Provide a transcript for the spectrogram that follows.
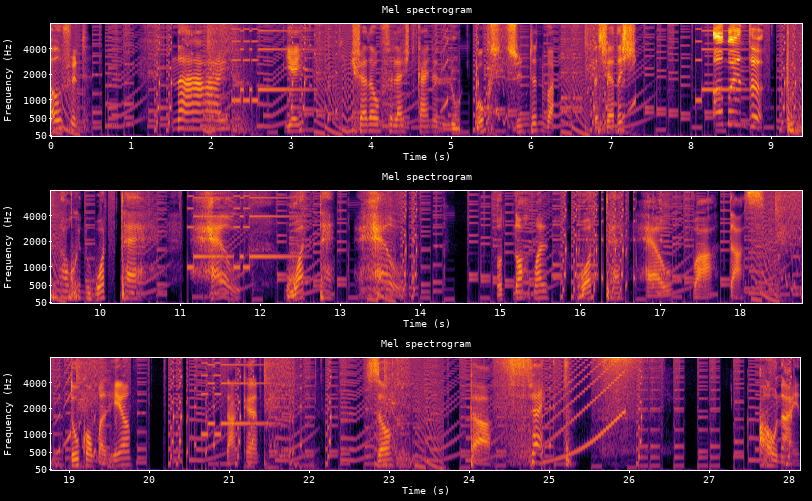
Oh shit. Nein. Yay. Ich werde auch vielleicht keine Lootbox zünden, weil das werde ich am Ende brauchen. What the hell? What the nochmal, what the hell war das? Du komm mal her. Danke. So. Perfekt. Oh nein.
